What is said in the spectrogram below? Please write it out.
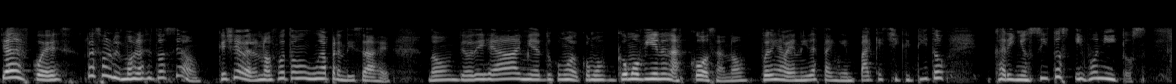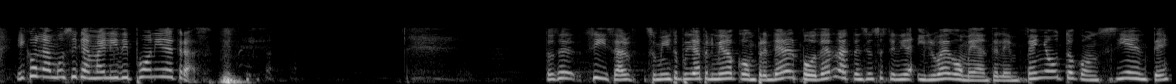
Ya después resolvimos la situación. Qué chévere, no fue todo un aprendizaje, ¿no? Yo dije, ay, mira tú cómo, cómo, cómo vienen las cosas, ¿no? Pueden venir hasta en empaques chiquititos, cariñositos y bonitos. Y con la música de My Lady Pony detrás. Entonces, sí, suministro pudiera primero comprender el poder de la atención sostenida y luego, mediante el empeño autoconsciente,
